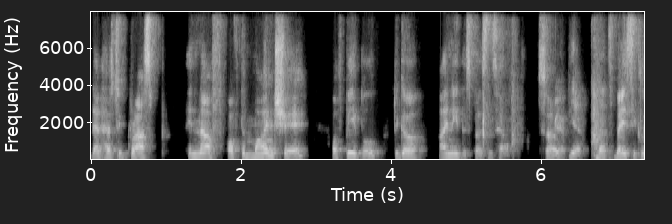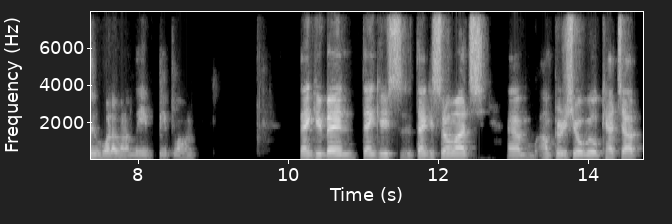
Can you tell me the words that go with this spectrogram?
that has to grasp enough of the mind share of people to go, I need this person's help. So yeah, yeah that's basically what I want to leave people on. Thank you, Ben. Thank you. Thank you so much. Um, I'm pretty sure we'll catch up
